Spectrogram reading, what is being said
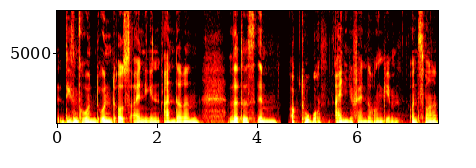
diesem Grund und aus einigen anderen wird es im Oktober einige Veränderungen geben. Und zwar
